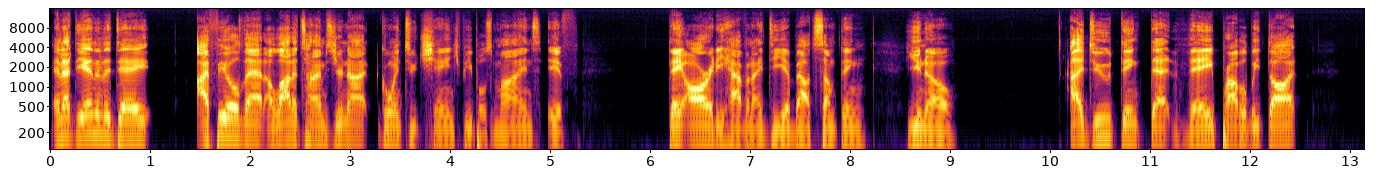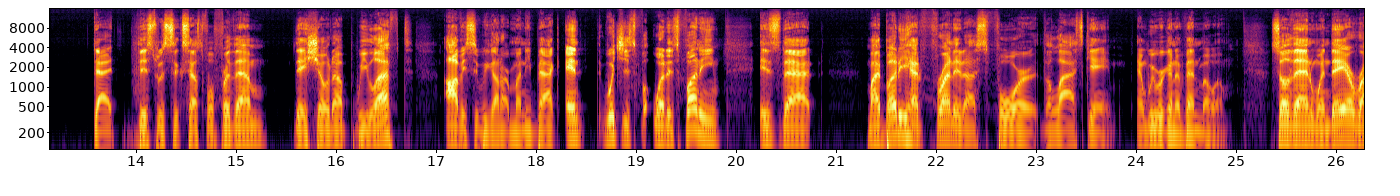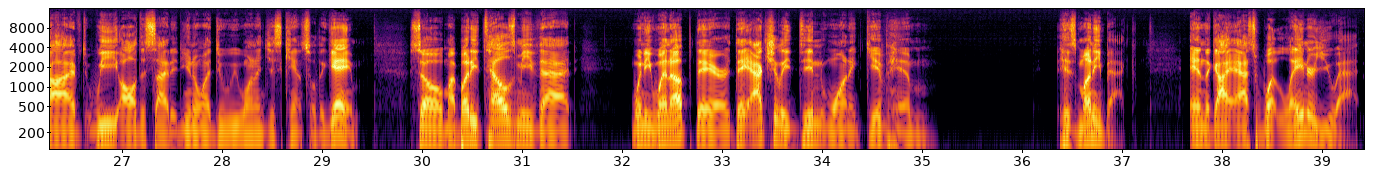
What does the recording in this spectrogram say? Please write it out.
And at the end of the day, I feel that a lot of times you're not going to change people's minds if they already have an idea about something. You know, I do think that they probably thought that this was successful for them. They showed up, we left. Obviously, we got our money back. And which is what is funny is that my buddy had fronted us for the last game and we were going to Venmo him. So then when they arrived, we all decided, you know what, do we want to just cancel the game? So my buddy tells me that when he went up there, they actually didn't want to give him his money back. And the guy asked, What lane are you at?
